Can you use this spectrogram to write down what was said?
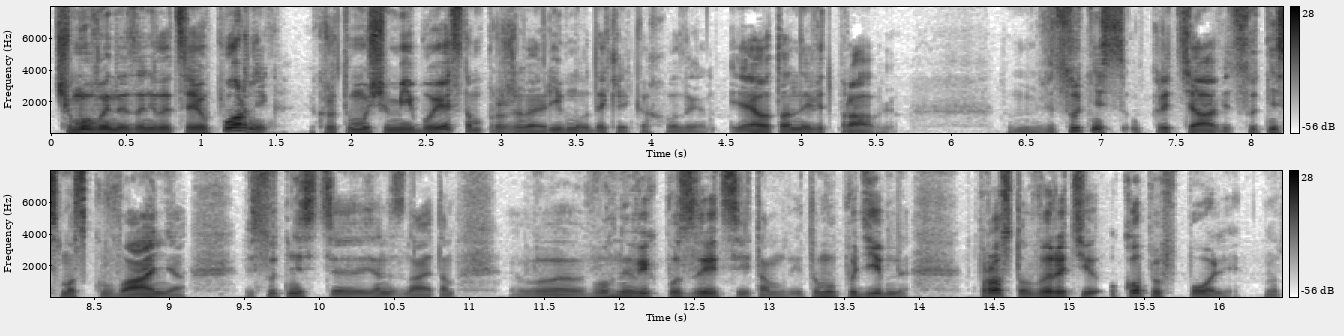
чому ви не зайняли цей опорник? Я кажу, тому що мій боєць там проживе рівно декілька хвилин. Я його там не відправлю. Відсутність укриття, відсутність маскування, відсутність, е, я не знаю, там вогневих позицій там, і тому подібне. Просто вириті окопи в полі. Ну,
